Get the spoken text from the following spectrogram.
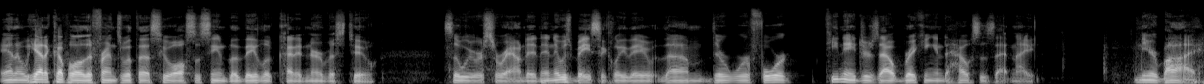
and we had a couple other friends with us who also seemed that they looked kind of nervous too. So we were surrounded, and it was basically they. Um, there were four teenagers out breaking into houses that night nearby,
